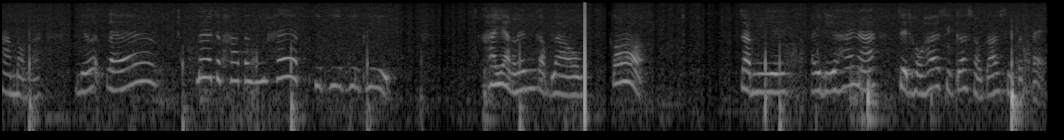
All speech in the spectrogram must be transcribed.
หามบอกนะเยอะแล้ว แม่จะพาไปกรุงเทพพี่พี่พี่พี่ใครอยากเล่นกับเรา ก็จะมีไอเดียให้นะเจ็ดหกห้าสี่เก้าสองเก้าสี่แปดแปด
